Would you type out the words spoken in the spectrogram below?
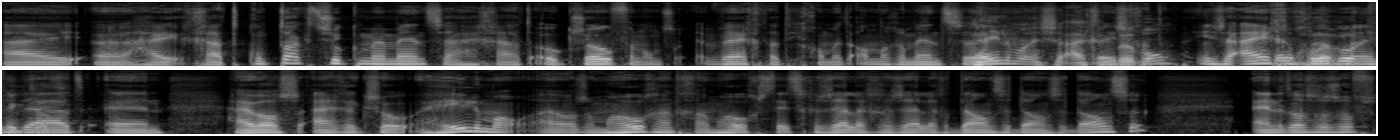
Hij, eh, hij gaat contact zoeken met mensen. Hij gaat ook zo van ons weg dat hij gewoon met andere mensen Helemaal in zijn eigen bubbel. gaat. In zijn eigen bubbel inderdaad. En hij was eigenlijk zo helemaal, hij was omhoog aan het gaan, omhoog, steeds gezellig, gezellig, dansen, dansen, dansen. En het was alsof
